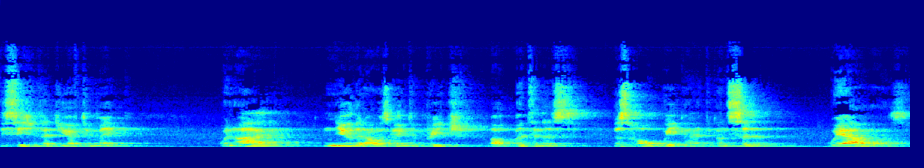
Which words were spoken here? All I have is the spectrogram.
decisions that you have to make. When I knew that I was going to preach about bitterness this whole week, I had to consider where I was.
